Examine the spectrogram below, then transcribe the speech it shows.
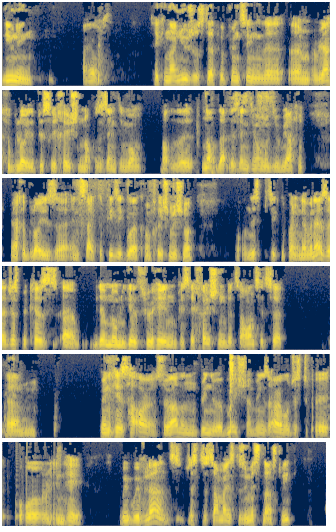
evening, I have taken the unusual step of printing the um, Yaakov Bloy, the Pischei Choshen, not because there's anything wrong, not the, not that there's anything wrong with the Yaakov, Bloy's uh, encyclopedic work on Choshen Mishpat, on this particular point of Nebuchadnezzar, just because uh, we don't normally go through here in Pischei Choshen, but I wanted to um, bring his Ha'ara. So rather than bring the Reb Moshe and bring his Ha'ara, we'll just do it all in here. We, have learned, just to summarize because we missed last week,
